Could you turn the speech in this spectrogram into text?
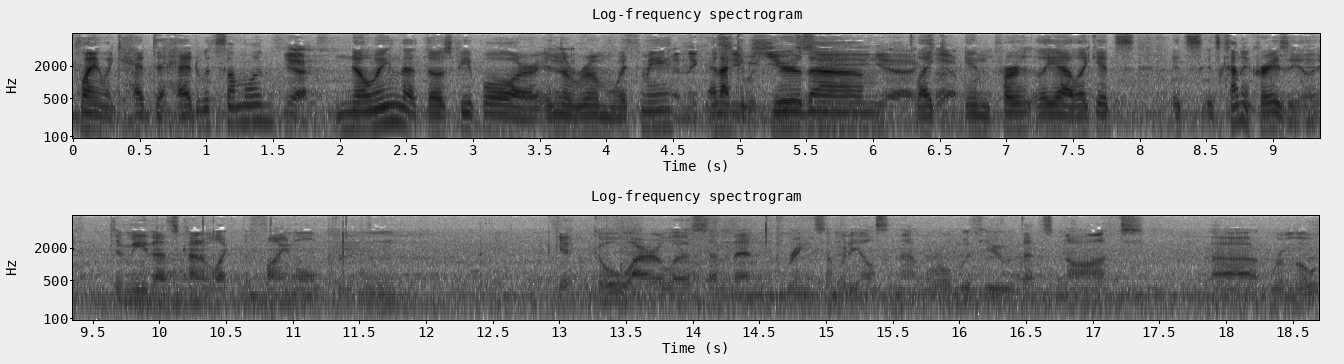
playing like head to head with someone Yeah. knowing that those people are in the room with me And and, they can I see can what you hear them Yeah, like exactly. in person yeah like it's it's it's kind of crazy like To me, that's kind of like the final curtain. Get go wireless, and then bring somebody else in that world with you. That's not uh, remote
